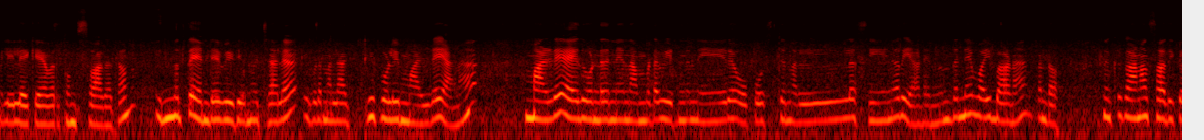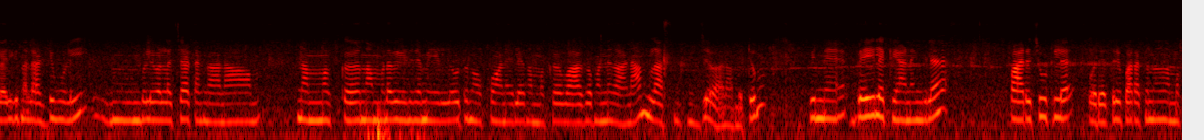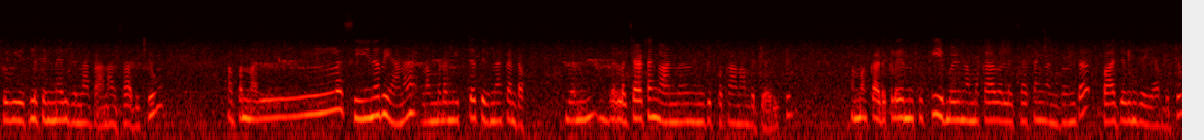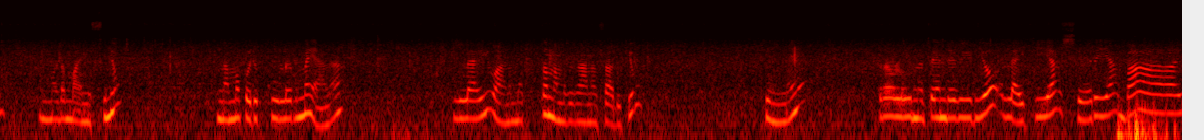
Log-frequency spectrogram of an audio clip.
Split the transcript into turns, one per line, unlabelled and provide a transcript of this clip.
ഫാമിലിയിലേക്ക് ഏവർക്കും സ്വാഗതം. ഇന്നത്തെ എന്റെ വീഡിയോ എന്ന് വെച്ചാൽ ഇവിടെ നല്ല അടിപൊളി മഴയാണ്. മഴയായതുകൊണ്ട് തന്നെ നമ്മുടെ വീടിന്റെ നേരെ ഓപ്പോസിറ്റ് നല്ല സീനറിയാണ്. എന്നും തന്നെ വൈബാണ്. കണ്ടോ? നിങ്ങൾക്ക് കാണാൻ സാധിക്കുമായിരിക്കും. നല്ല അടിപൊളി വിമ്പിളി വെള്ളച്ചാട്ടം കാണാം. നമുക്ക് നമ്മുടെ വീടിന്റെ മേളിലോട്ട് നോക്കുവാണെങ്കിൽ നമുക്ക് വാഗമണ്ണ് കാണാം. ഗ്ലാസ് ബ്രിഡ്ജ് കാണാൻ പറ്റും. പിന്നെ വെയിലൊക്കെ ആണെങ്കിൽ പാരച്ചൂട്ടിൽ ഓരോരുത്തർ പറക്കുന്നത് നമുക്ക് വീട്ടിൽ തിണ്ണയിലിരുന്നാൽ കാണാൻ സാധിക്കും. അപ്പം നല്ല സീനറിയാണ് നമ്മുടെ മുറ്റത്തിരുന്നാൽ കണ്ടോ വെള്ളച്ചാട്ടം കാണുന്നത് നിങ്ങൾക്കിപ്പോൾ കാണാൻ പറ്റുമായിരിക്കും. നമുക്ക് അടുക്കളയിൽ നിന്ന് കുക്ക് ചെയ്യുമ്പോഴും നമുക്ക് ആ വെള്ളച്ചാട്ടം കണ്ടുകൊണ്ട് പാചകം ചെയ്യാൻ പറ്റും. നമ്മുടെ മനസ്സിനും നമുക്കൊരു കുളിർമയാണ്. ലൈവാണ് മൊത്തം നമുക്ക് കാണാൻ സാധിക്കും. പിന്നെ ഇത്രേ ഉള്ളൂ ഇന്നത്തെ എന്റെ വീഡിയോ. ലൈക്ക് ചെയ്യുക ഷെയർ ചെയ്യുക. ബായ്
